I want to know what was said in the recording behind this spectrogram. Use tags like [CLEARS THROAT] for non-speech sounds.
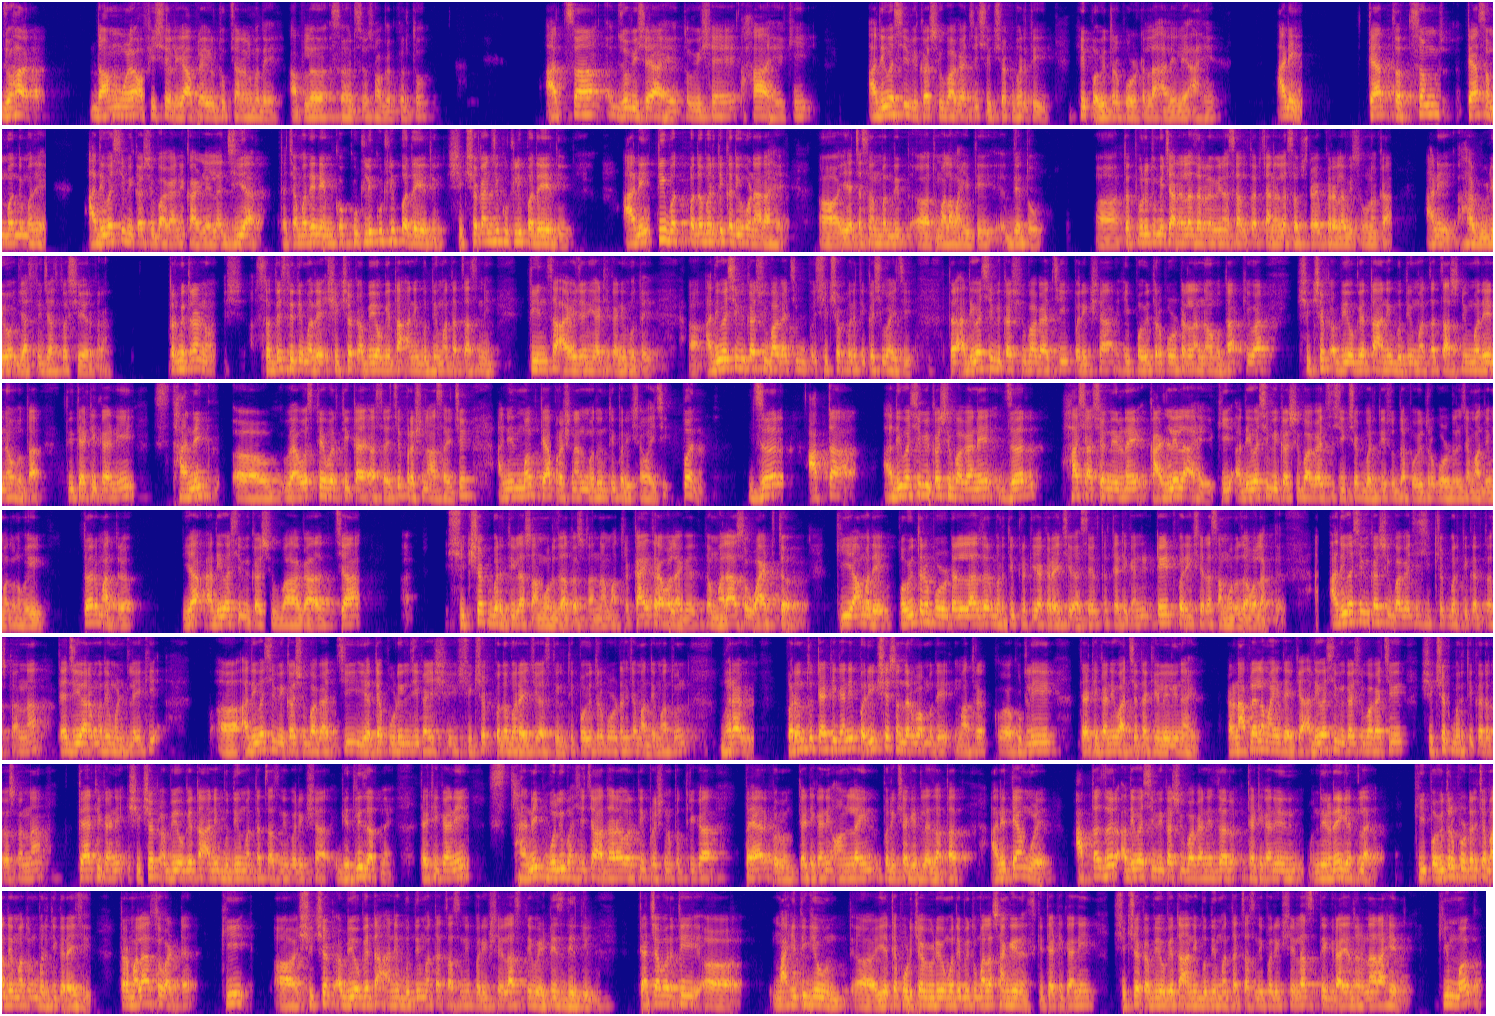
जोहार दाममुळे ऑफिशियल या आपल्या युट्यूब चॅनलमध्ये आपलं सहर्ष स्वागत करतो. आजचा जो विषय आहे तो विषय हा आहे की आदिवासी विकास विभागाची शिक्षक भरती ही पवित्र पोर्टलला आलेली आहे आणि त्या तत्सम त्या संबंधीमध्ये आदिवासी विकास विभागाने काढलेला जी आर त्याच्यामध्ये नेमकं कुठली कुठली पदे येतील शिक्षकांची कुठली पदे येतील आणि ती पद- पदभरती कधी होणार आहे याच्या संबंधित तुम्हाला माहिती देतो. तत्पूर्वी तुम्ही चॅनलला जर नवीन असाल तर चॅनलला सबस्क्राईब करायला विसरू नका. आणि हा व्हिडिओ जास्तीत जास्त शेअर करा. तर मित्रांनो सद्यस्थितीमध्ये शिक्षक अभियोग्यता आणि बुद्धिमत्ता चाचणी तीनचं आयोजन या ठिकाणी होते आदिवासी विकास विभागाची शिक्षक भरती कशी व्हायची? तर आदिवासी विकास विभागाची परीक्षा ही पवित्र पोर्टलला न होता किंवा शिक्षक अभियोग्यता आणि बुद्धिमत्ता चाचणीमध्ये न होता ती त्या ठिकाणी स्थानिक व्यवस्थेवरती काय असायचे? प्रश्न असायचे. आणि मग त्या प्रश्नांमधून ती परीक्षा व्हायची. पण जर आता आदिवासी विकास विभागाने जर हा शासन निर्णय काढलेला आहे की आदिवासी विकास विभागाची शिक्षक भरती सुद्धा पवित्र पोर्टलच्या माध्यमातून होईल. तर मात्र या आदिवासी विकास विभागाच्या शिक्षक भरतीला सामोरं जात असताना मात्र काय करावं लागेल? तर मला असं वाटतं की यामध्ये पवित्र पोर्टलला जर भरती प्रक्रिया करायची असेल तर त्या ठिकाणी टेट परीक्षेला सामोरं जावं लागतं. आदिवासी विकास विभागाची शिक्षक भरती करत असताना त्या जी आरमध्ये म्हटलंय की आदिवासी विकास विभागाची येत्या पुढील जी काही शिक्षक पदं भरायची असतील ती पवित्र पोर्टलच्या माध्यमातून भरावी. परंतु त्या ठिकाणी परीक्षेसंदर्भामध्ये मात्र कुठलीही त्या ठिकाणी वाच्यता केलेली नाही कारण आपल्याला माहीत आहे की आदिवासी विकास विभागाची शिक्षक भरती करत असताना त्या ठिकाणी शिक्षक अभियोग्यता आणि बुद्धिमत्ता चाचणी परीक्षा घेतली जात नाही. त्या ठिकाणी स्थानिक बोलीभाषेच्या आधारावरती प्रश्नपत्रिका तयार करून त्या ठिकाणी ऑनलाईन परीक्षा घेतल्या जातात. आणि त्यामुळे आता जर आदिवासी विकास विभागाने जर त्या ठिकाणी निर्णय घेतलाय की पवित्र पोर्टलच्या माध्यमातून भरती करायची तर मला असं वाटतं की शिक्षक अभियोग्यता आणि बुद्धिमत्ता चाचणी परीक्षेलाच ते वेटेज देतील. त्याच्यावरती अ, माहिती घेऊन येत्या पुढच्या व्हिडिओमध्ये मी तुम्हाला सांगेनच की त्या ठिकाणी शिक्षक अभियोग्यता आणि बुद्धिमत्ता चाचणी परीक्षेलाच ते ग्राह्य धरणार आहेत. की मग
